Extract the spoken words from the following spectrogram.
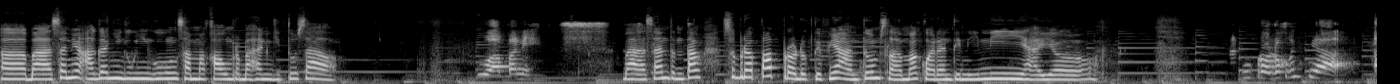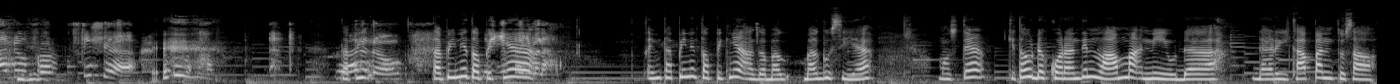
uh, bahasan yang agak nyinggung-nyinggung sama kaum rebahan gitu, Sal. Lu apa nih? Bahasan tentang seberapa produktifnya antum selama kuarantin ini. Ayo. Aduh, produktif ya. Aduh, produktif ya. tapi dong? tapi ini topiknya ini tapi ini topiknya agak bag- bagus sih ya. Maksudnya kita udah kuarantin lama nih, udah dari kapan tuh Sal?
